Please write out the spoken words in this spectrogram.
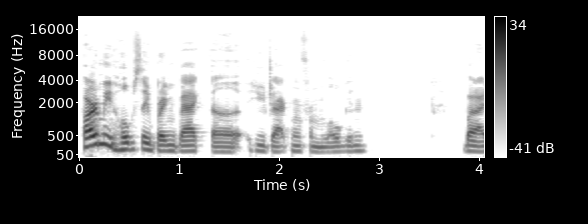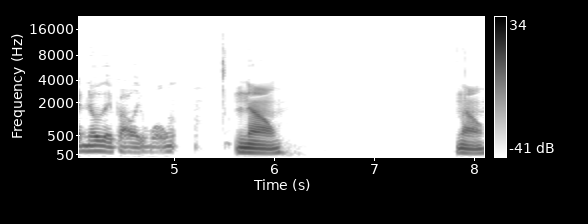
Part of me hopes they bring back the Hugh Jackman from Logan, but I know they probably won't. No. No.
